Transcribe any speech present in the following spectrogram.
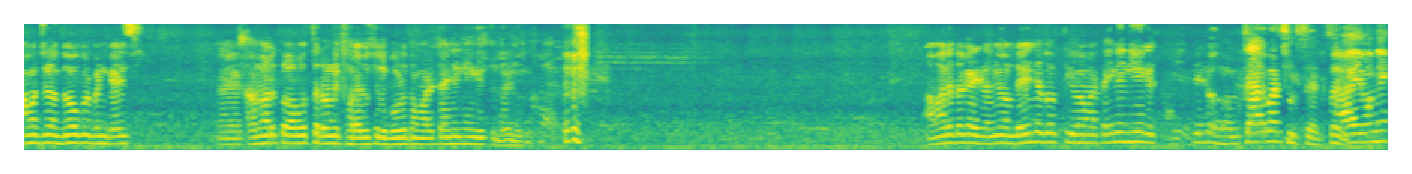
আমার জন্য দোয়া করবেন গাইস আমার তো অবস্থাটা অনেক খারাপ হয়েছিল গরু তো আমার টাইনে নিয়ে গেছিল। আমারে তো গাইছে আমি অনলাইন যে দোস্তি আমার টাইনে নিয়ে গেছে। চারবার ছুটছে। ভাই অনেক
